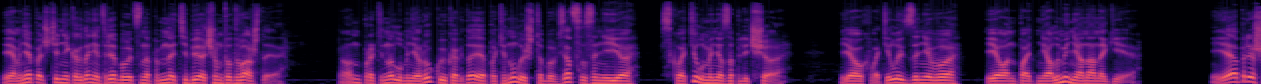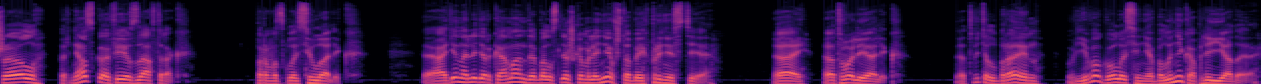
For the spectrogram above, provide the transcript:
и мне почти никогда не требуется напоминать тебе о чем то дважды». Он протянул мне руку, и когда я потянулась, чтобы взяться за нее, схватил меня за плечо. Я ухватилась за него, и он поднял меня на ноги. «Я пришел, принес кофе и завтрак», — провозгласил Алик. Один лидер команды был слишком ленив, чтобы их принести. «Ай, отвали, Алик», — ответил Брайан. В его голосе не было ни капли яда.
